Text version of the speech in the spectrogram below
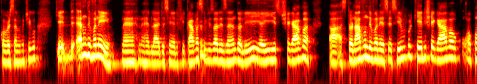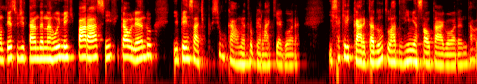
conversando contigo, que era um devaneio, né? Na realidade, assim, ele ficava se visualizando ali e aí isso chegava a, se tornava um devaneio excessivo porque ele chegava ao, ao contexto de estar tá andando na rua e meio que parar assim, ficar olhando e pensar, tipo, se um carro me atropelar aqui agora? E se aquele cara que está do outro lado vir me assaltar agora? E tal,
